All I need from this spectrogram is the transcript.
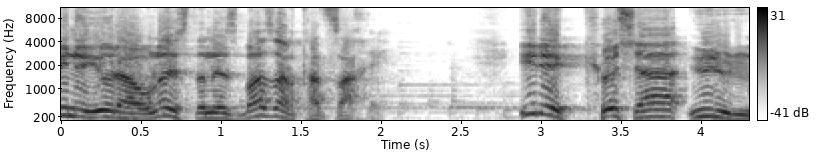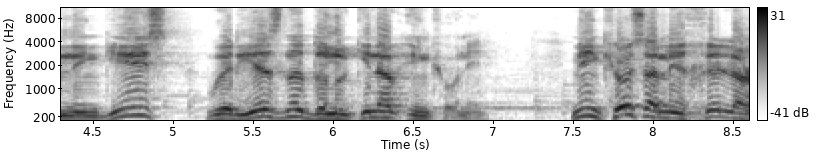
Մինը յուրա ունես տնես բազար թացախե։ Իրե քյոսա յուրուրունինգիս վեր եզնը դնուկինավ ինքոնին։ Մին քյոսա մին խելա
